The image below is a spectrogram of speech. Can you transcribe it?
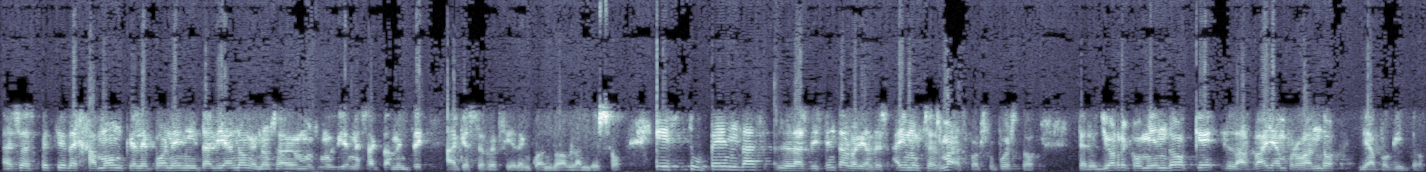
a esa especie de jamón que le ponen italiano que no sabemos muy bien exactamente a qué se refieren cuando hablan de eso. Estupendas las distintas variantes. Hay muchas más, por supuesto, pero yo recomiendo que las vayan probando de a poquito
